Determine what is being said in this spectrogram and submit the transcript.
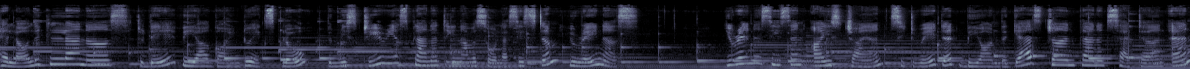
Hello, little learners. Today we are going to explore the mysterious planet in our solar system, Uranus. Uranus is an ice giant situated beyond the gas giant planet Saturn and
